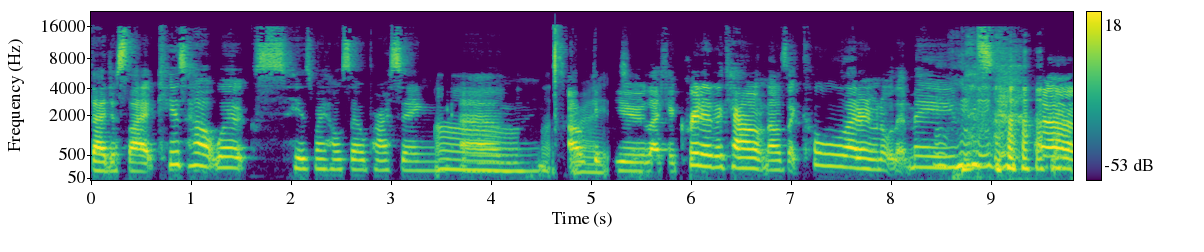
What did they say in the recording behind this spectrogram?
They're just like, here's how it works. Here's my wholesale pricing. Oh, um, I'll give you like a credit account. And I was like, cool. I don't even know what that means. um,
